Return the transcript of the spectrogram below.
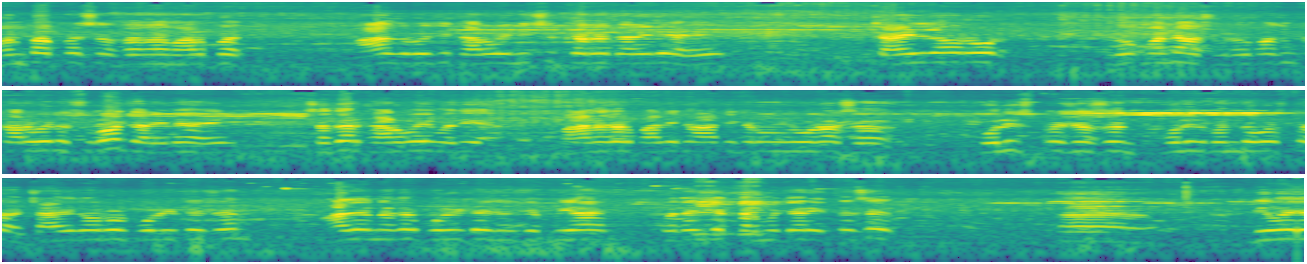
मनपा प्रशासनामार्फत आज रोजी कारवाई निश्चित करण्यात आलेली आहे. चाळीसगाव रोड लोकमान्य हॉस्पिटलपासून कारवाईला सुरुवात झालेली आहे. सदर कारवाईमध्ये महानगरपालिका अतिक्रमण विभागासह पोलीस प्रशासन पोलीस बंदोबस्त चाळीसगाव रोड पोलीस स्टेशन आजनगर पोलीस स्टेशनचे पी आय व त्यांचे कर्मचारी तसेच D Y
